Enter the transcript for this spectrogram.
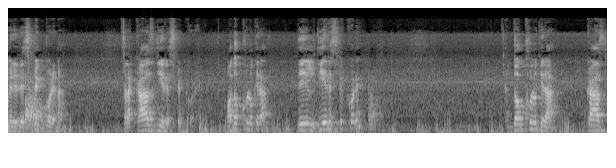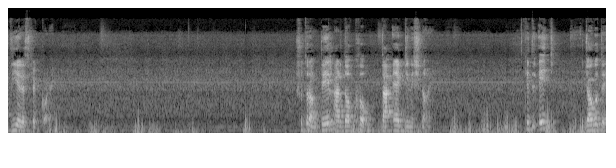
মেরে রেসপেক্ট করে না, তারা কাজ দিয়ে রেসপেক্ট করে। অদক্ষ লোকেরা তেল দিয়ে রেসপেক্ট করে, আর দক্ষ লোকেরা কাজ দিয়ে রেসপেক্ট করে। সুতরাং তেল আর দক্ষ তা এক জিনিস নয়। কিন্তু এই জগতে,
